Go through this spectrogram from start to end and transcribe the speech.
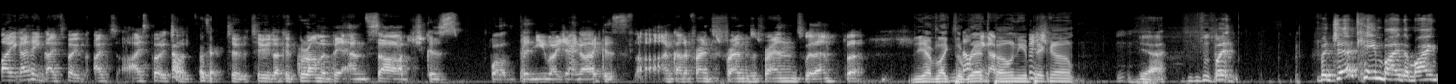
like I think I spoke. I, I spoke to, Oh, okay. to to like a Grum a bit and Searge because well, the new Mojang guy because I'm kind of friends, friends, with friends with them. But do you have like the Nothing red phone you pick up? Yeah, but. But Jeb came by the mine,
